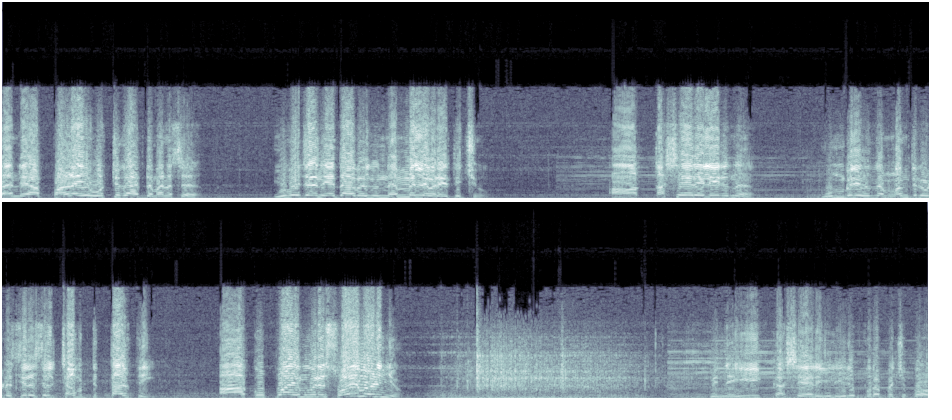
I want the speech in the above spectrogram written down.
തന്റെ ആ പഴയ ഒറ്റുകാരന്റെ മനസ്സ് യുവജന നേതാവിൽ നിന്ന് എം എൽ എ വരെ എത്തിച്ചു. ആ കസേരയിലിരുന്ന് മുമ്പിലിരുന്ന മന്ത്രിയുടെ ശിരസിൽ ചവിട്ടി താഴ്ത്തി. ആ കുപ്പായം ഒരു സ്വയം അണിഞ്ഞു പിന്നെ ഈ കസേരയിൽ ഇരുപ്പുറപ്പിച്ചപ്പോ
